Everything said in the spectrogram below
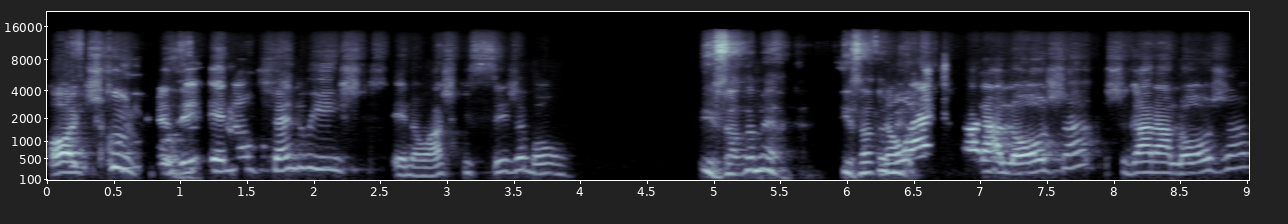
Olha, desculpe, mas eu, eu não defendo isto. Eu não acho que isso seja bom. Exatamente. Exatamente. Não é chegar à loja, chegar à loja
